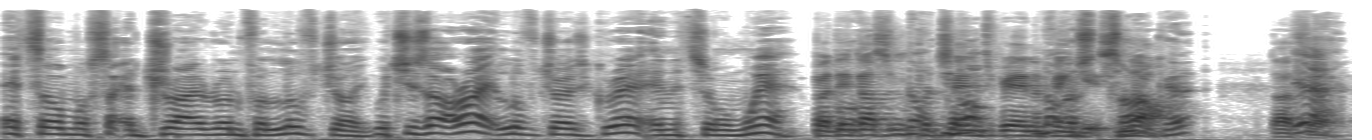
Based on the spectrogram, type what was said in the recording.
It's almost like a dry run for Lovejoy, which is all right. Lovejoy's great in its own way, But it doesn't pretend to be anything it's not, does yeah. it?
